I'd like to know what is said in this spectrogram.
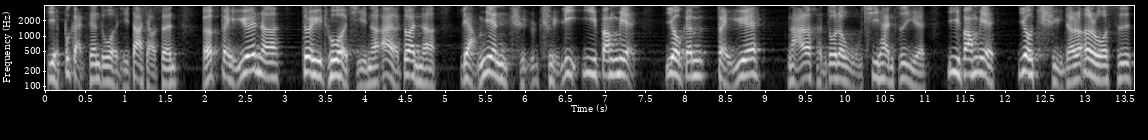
也不敢跟土耳其大小声。而北约呢，对于土耳其呢，埃尔段呢，两面取取利，一方面又跟北约拿了很多的武器和资源，一方面又取得了俄罗斯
